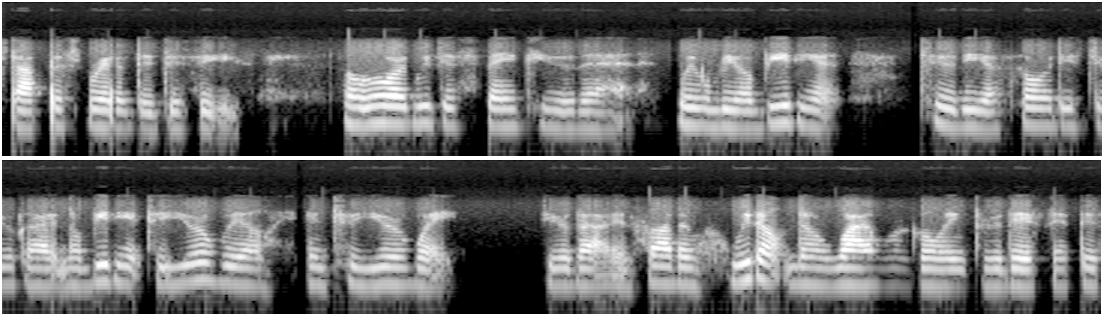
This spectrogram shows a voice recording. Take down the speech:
stop the spread of the disease. So, Lord, we just thank you that we will be obedient to the authorities, dear God, and obedient to your will and to your way, dear God. And Father, we don't know why we're going through this at this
